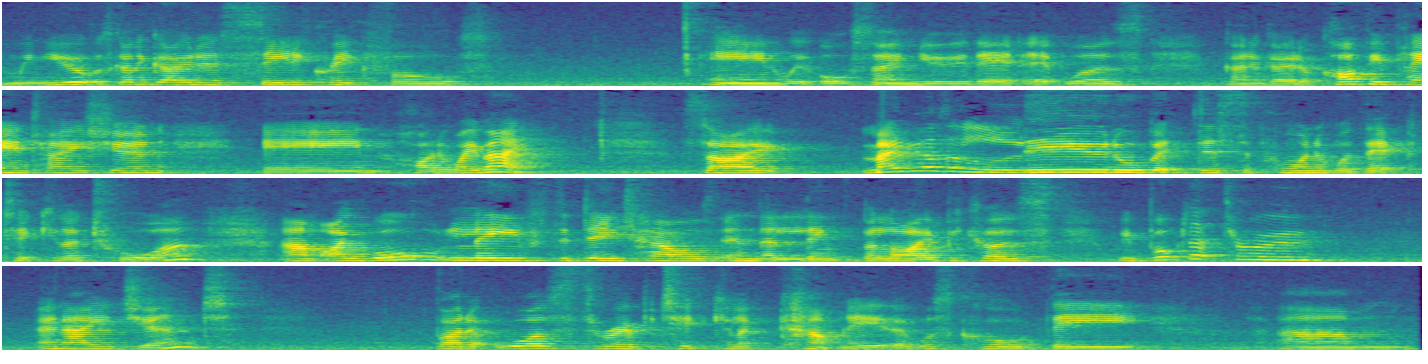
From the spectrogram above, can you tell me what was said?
and we knew it was going to go to Cedar Creek Falls and we also knew that it was going to go to Coffee Plantation and Hideaway Bay. So maybe I was a little bit disappointed with that particular tour. Um, I will leave the details in the link below because we booked it through an agent but it was through a particular company. It was called the, um,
